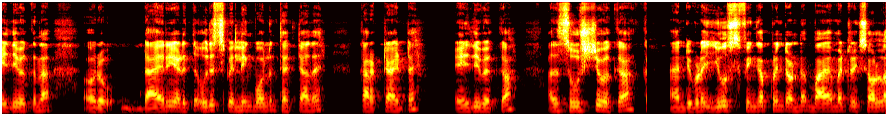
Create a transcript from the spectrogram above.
എഴുതി വെക്കുന്ന ഒരു ഡയറി എടുത്ത് ഒരു സ്പെല്ലിംഗ് പോലും തെറ്റാതെ കറക്റ്റായിട്ട് എഴുതി വെക്കുക. അത് സൂക്ഷിച്ചു വെക്കുക. ആൻഡ് ഇവിടെ യൂസ് ഫിംഗർ പ്രിന്റ് ഉണ്ട്. ബയോമെട്രിക്സ് ഉള്ള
